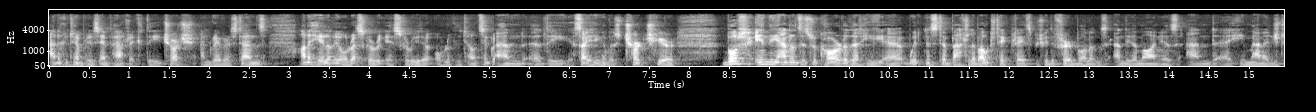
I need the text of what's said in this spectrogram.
and a contemporary of St. Patrick. The church and graveyard stands on a hill on the old Esker Riada overlooking the town and uh, the siting of his church here. But in the annals it's recorded that he uh, witnessed a battle about to take place between the Firbolgs and the Omanias and uh, he managed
